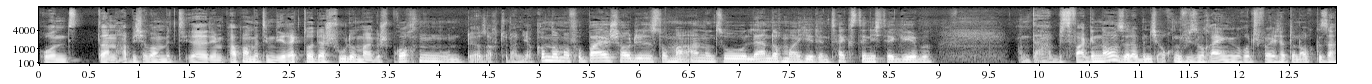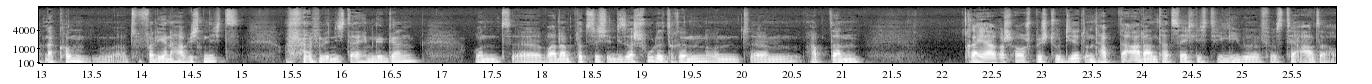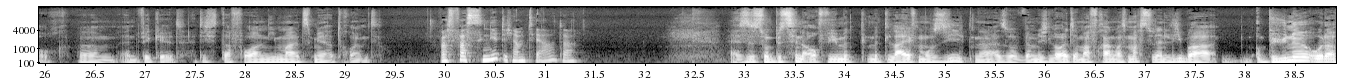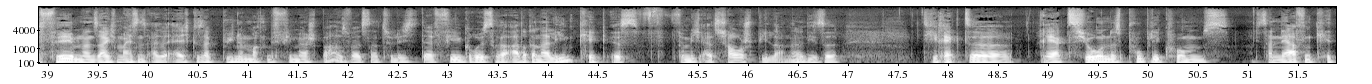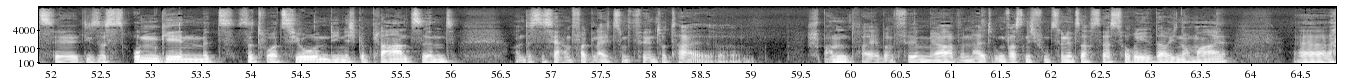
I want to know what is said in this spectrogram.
Und dann habe ich aber mit äh, dem Papa, mit dem Direktor der Schule mal gesprochen und der sagte dann, ja, komm doch mal vorbei, schau dir das doch mal an und so, lern doch mal hier den Text, den ich dir gebe. Und da, es war genauso, da bin ich auch irgendwie so reingerutscht, weil ich habe dann auch gesagt, na komm, zu verlieren habe ich nichts. Und dann bin ich da hingegangen und äh, war dann plötzlich in dieser Schule drin und ähm, habe dann drei Jahre Schauspiel studiert und habe da dann tatsächlich die Liebe fürs Theater auch ähm, entwickelt. Hätte ich davor niemals mehr erträumt. Was fasziniert dich am Theater? Es ist so ein bisschen auch wie mit, mit Live-Musik. Ne? Also, wenn mich Leute immer fragen, was machst du denn lieber, Bühne oder Film? Dann sage ich meistens, also ehrlich gesagt, Bühne macht mir viel mehr Spaß, weil es natürlich der viel größere Adrenalinkick ist für mich als Schauspieler. Ne? Diese direkte Reaktion des Publikums, dieser Nervenkitzel, dieses Umgehen mit Situationen, die nicht geplant sind. Und das ist ja im Vergleich zum Film total. Spannend, weil beim Film, ja, wenn halt irgendwas nicht funktioniert, sagst du, ja, sorry, darf ich nochmal? Äh,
